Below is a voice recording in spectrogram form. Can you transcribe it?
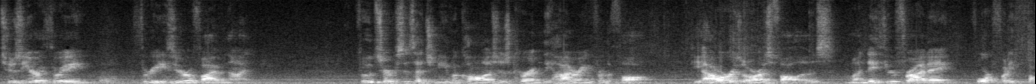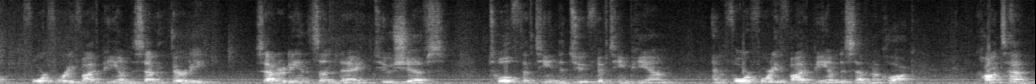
724-203-3059. Food Services at Geneva College is currently hiring for the fall. The hours are as follows. Monday through Friday, 4:45 p.m. to 7:30. Saturday and Sunday, two shifts, 12:15 to 2:15 p.m. and 4:45 p.m. to 7 o'clock. Contact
